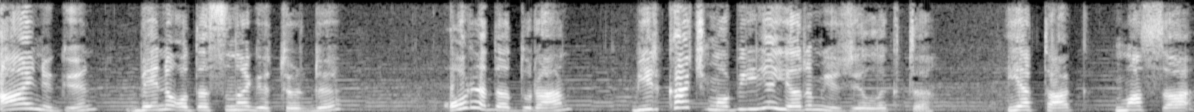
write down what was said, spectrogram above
Aynı gün beni odasına götürdü. Orada duran birkaç mobilya yarım yüzyıllıktı. Yatak, masa,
